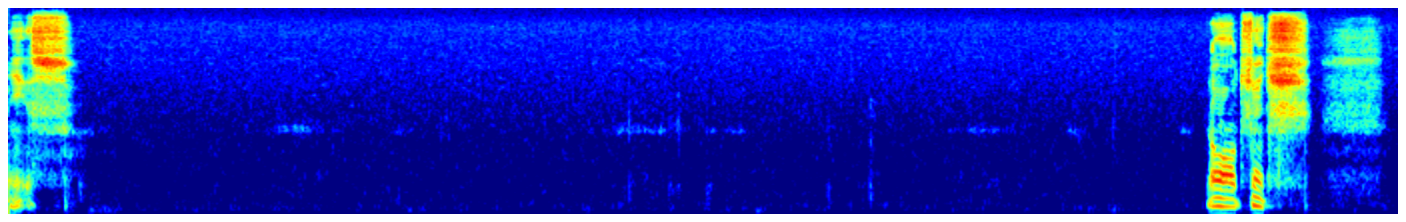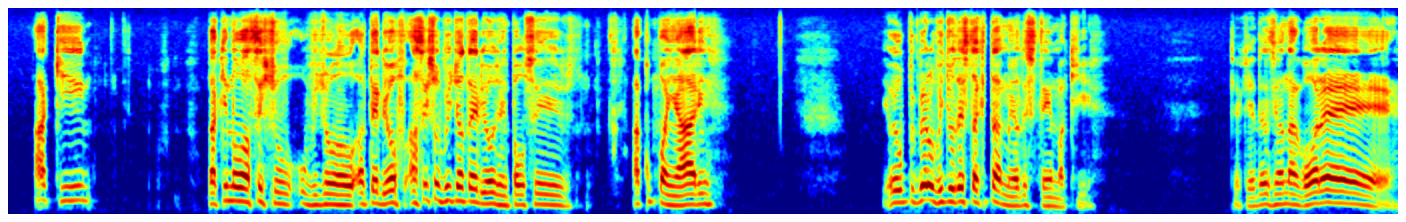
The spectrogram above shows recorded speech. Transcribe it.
Isso. Pronto, gente. Aqui, para quem não assistiu o vídeo anterior, assista o vídeo anterior, gente, para vocês acompanharem. O primeiro vídeo desse daqui também, desse tema aqui. Que aqui desenhando agora é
